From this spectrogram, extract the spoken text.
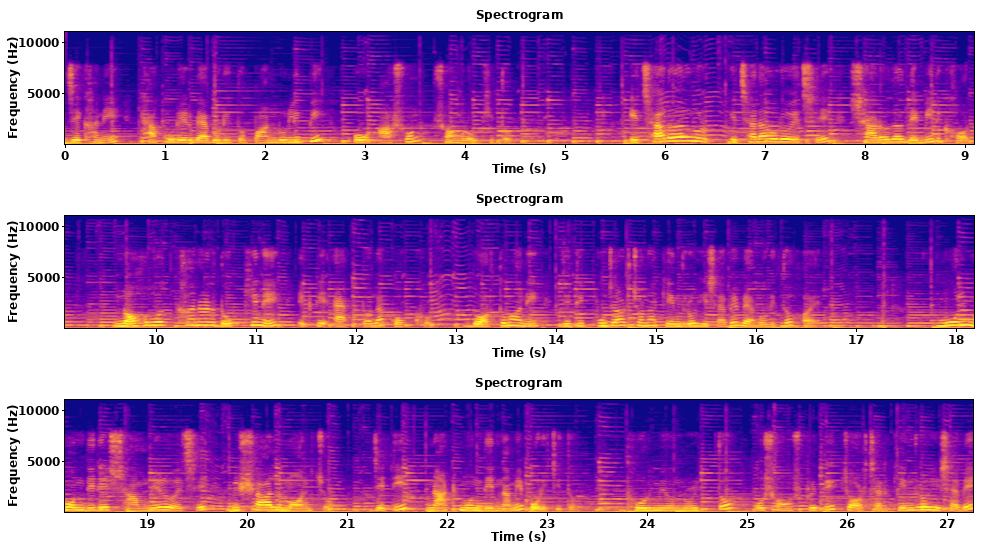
যেখানে ঠাকুরের ব্যবহৃত পাণ্ডুলিপি ও আসন সংরক্ষিত। এছাড়াও এছাড়াও রয়েছে সারদা দেবীর ঘর নহবতখানার দক্ষিণে একটি একতলা কক্ষ, বর্তমানে যেটি পূজার্চনা কেন্দ্র হিসাবে ব্যবহৃত হয়। মূল মন্দিরের সামনে রয়েছে বিশাল মঞ্চ, যেটি নাট মন্দির নামে পরিচিত। ধর্মীয় নৃত্য ও সংস্কৃতির চর্চার কেন্দ্র হিসাবে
